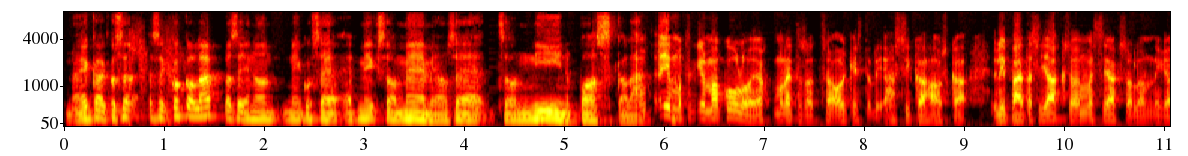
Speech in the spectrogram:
No ei kai, kun se, se koko läppä siinä on niinku se, että miksi se on meemi, on se, että se on niin paska läppä. Mut ei, mutta kyllä mä oon kuullut jo monet sanoo, että se oikeesti oli ihan sikahauskaa. Ylipäätään se jakso, mun mielestä se jakso on niinku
